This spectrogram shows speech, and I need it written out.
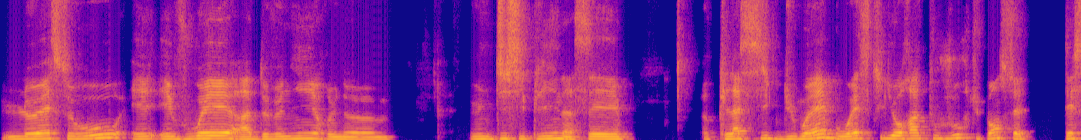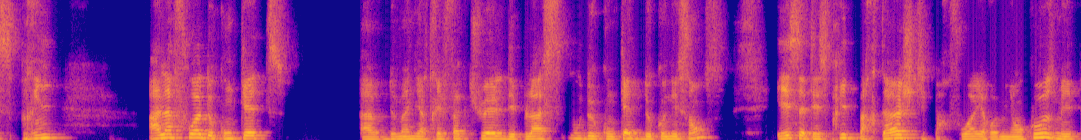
le SEO est, est voué à devenir une, une discipline assez classique du web ou est-ce qu'il y aura toujours, tu penses, cet esprit à la fois de conquête de manière très factuelle des places ou de conquête de connaissances et cet esprit de partage qui parfois est remis en cause, mais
